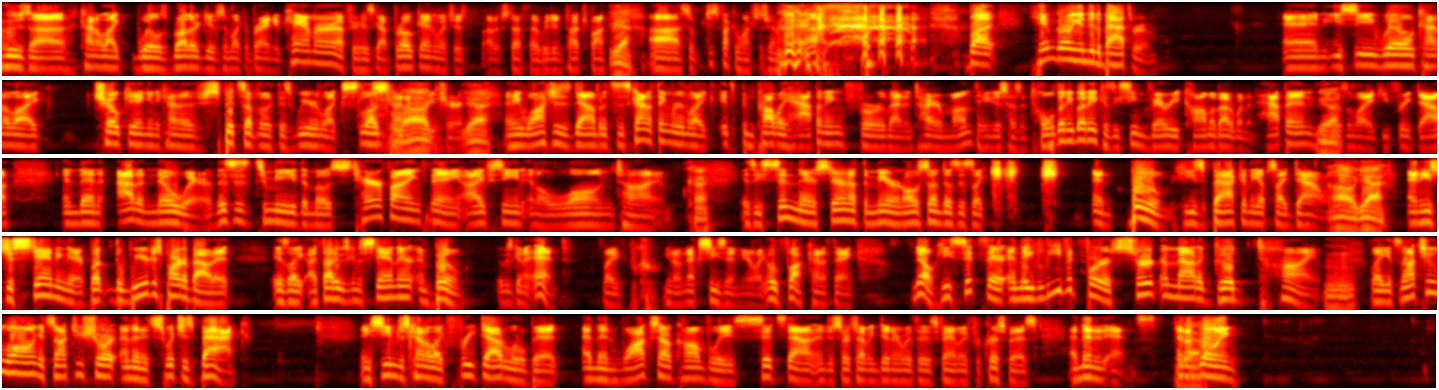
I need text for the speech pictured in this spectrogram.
who's uh, kind of like Will's brother, gives him like a brand new camera after his got broken, which is other stuff that we didn't touch upon. Yeah. Uh, so just fucking watch the show. But him going into the bathroom, and you see Will kind of like choking, and he kind of spits up like this weird like slug, kind of creature yeah. and he watches it down, but it's this kind of thing where like it's been probably happening for that entire month, and he just hasn't told anybody because he seemed very calm about it when it happened. Yeah. It wasn't like he freaked out. And then out of nowhere, this is to me the most terrifying thing I've seen in a long time. Okay. Is he's sitting there staring at the mirror, and all of a sudden does this like, and boom, he's back in the upside down Oh yeah. and he's just standing there. But the weirdest part about it is like I thought he was going to stand there and boom, it was going to end. Like you know, next season you're like, oh fuck, kind of thing. No, he sits there and they leave it for a certain amount of good time. hmm Like it's not too long, it's not too short, and then it switches back. And you see him just kind of like freaked out a little bit, and then walks out calmly, sits down, and just starts having dinner with his family for Christmas, and then it ends. And Yeah. I'm going,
